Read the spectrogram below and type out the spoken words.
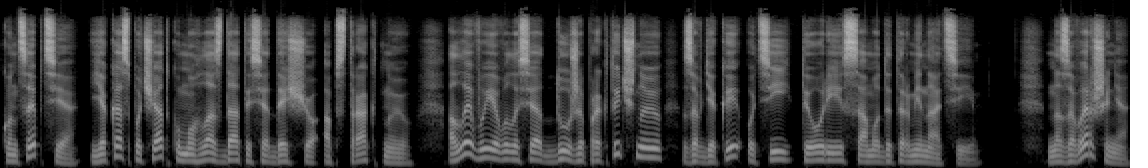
Концепція, яка спочатку могла здатися дещо абстрактною, але виявилася дуже практичною завдяки оцій теорії самодетермінації. На завершення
